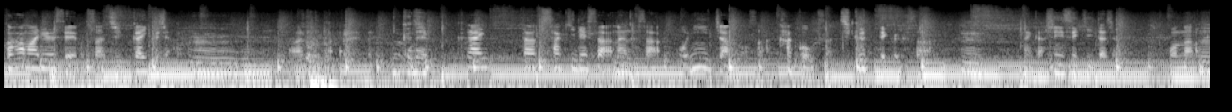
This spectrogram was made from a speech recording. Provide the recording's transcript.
横浜流星のさ実家行くじゃん。うん。あれ行くね。実家行った先でさなんかさお兄ちゃんのさ過去をさチクってくるさうん。なんか親戚いたじゃん。女の子、うん。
